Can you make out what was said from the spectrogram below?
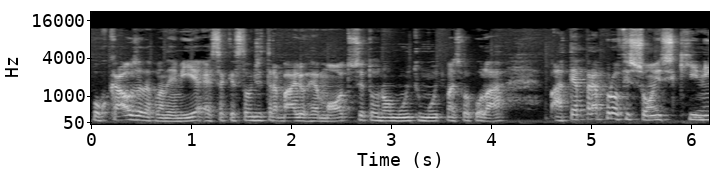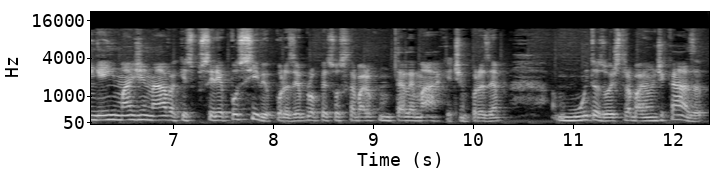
por causa da pandemia, essa questão de trabalho remoto se tornou muito, muito mais popular, até para profissões que ninguém imaginava que isso seria possível. Por exemplo, pessoas que trabalham com telemarketing, por exemplo, muitas hoje trabalham de casa.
